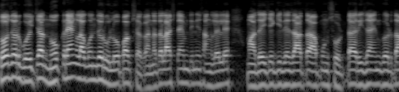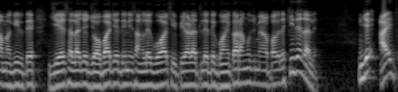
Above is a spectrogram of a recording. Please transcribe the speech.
तो जर गोंयच्या नोकऱ्यांक लागून जर उलोवपाक शकना आतां लास्ट टायम तेणी सांगलेले म्हादयचें कितें जाता आपूण सोडटा रिजायन करता. मागीर ते जी एस एलाचे जॉबाचे तेणी सांगले गोवा शिपयार्डांतले ते गोंयकारांकूच मेळपाक जाय. कितें जालें? म्हणजे आयज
